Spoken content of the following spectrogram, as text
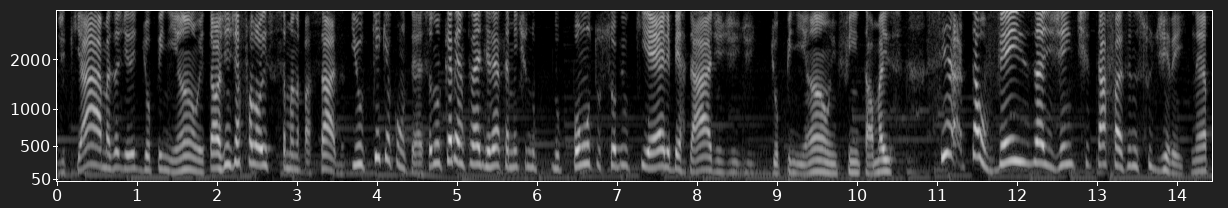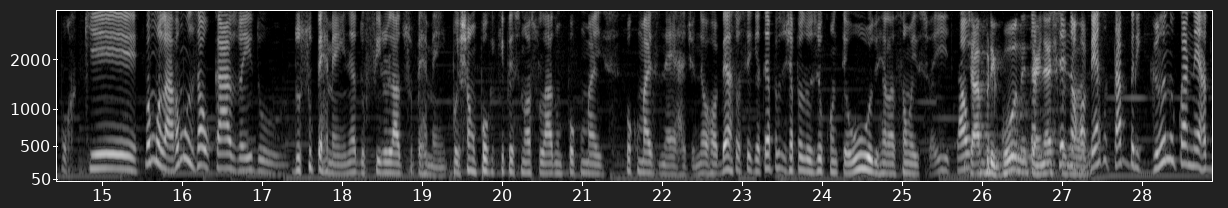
de que, ah, mas é direito de opinião e tal. A gente já falou isso semana passada. E o que que acontece? Eu não quero entrar diretamente no, no ponto sobre o que é liberdade de, de, de opinião, enfim e tal, mas se talvez a gente tá fazendo isso direito, né? Porque, vamos lá, vamos usar o caso aí do, do Superman, né? Do filho lá do Superman. Puxar um pouco aqui pra esse nosso lado um pouco mais, um pouco mais nerd, né? O Roberto, eu sei que até já produziu conteúdo em relação a isso aí e tal. Já brigou na Tá- internet. Você- não. Roberto tá brigando com a, nerd,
